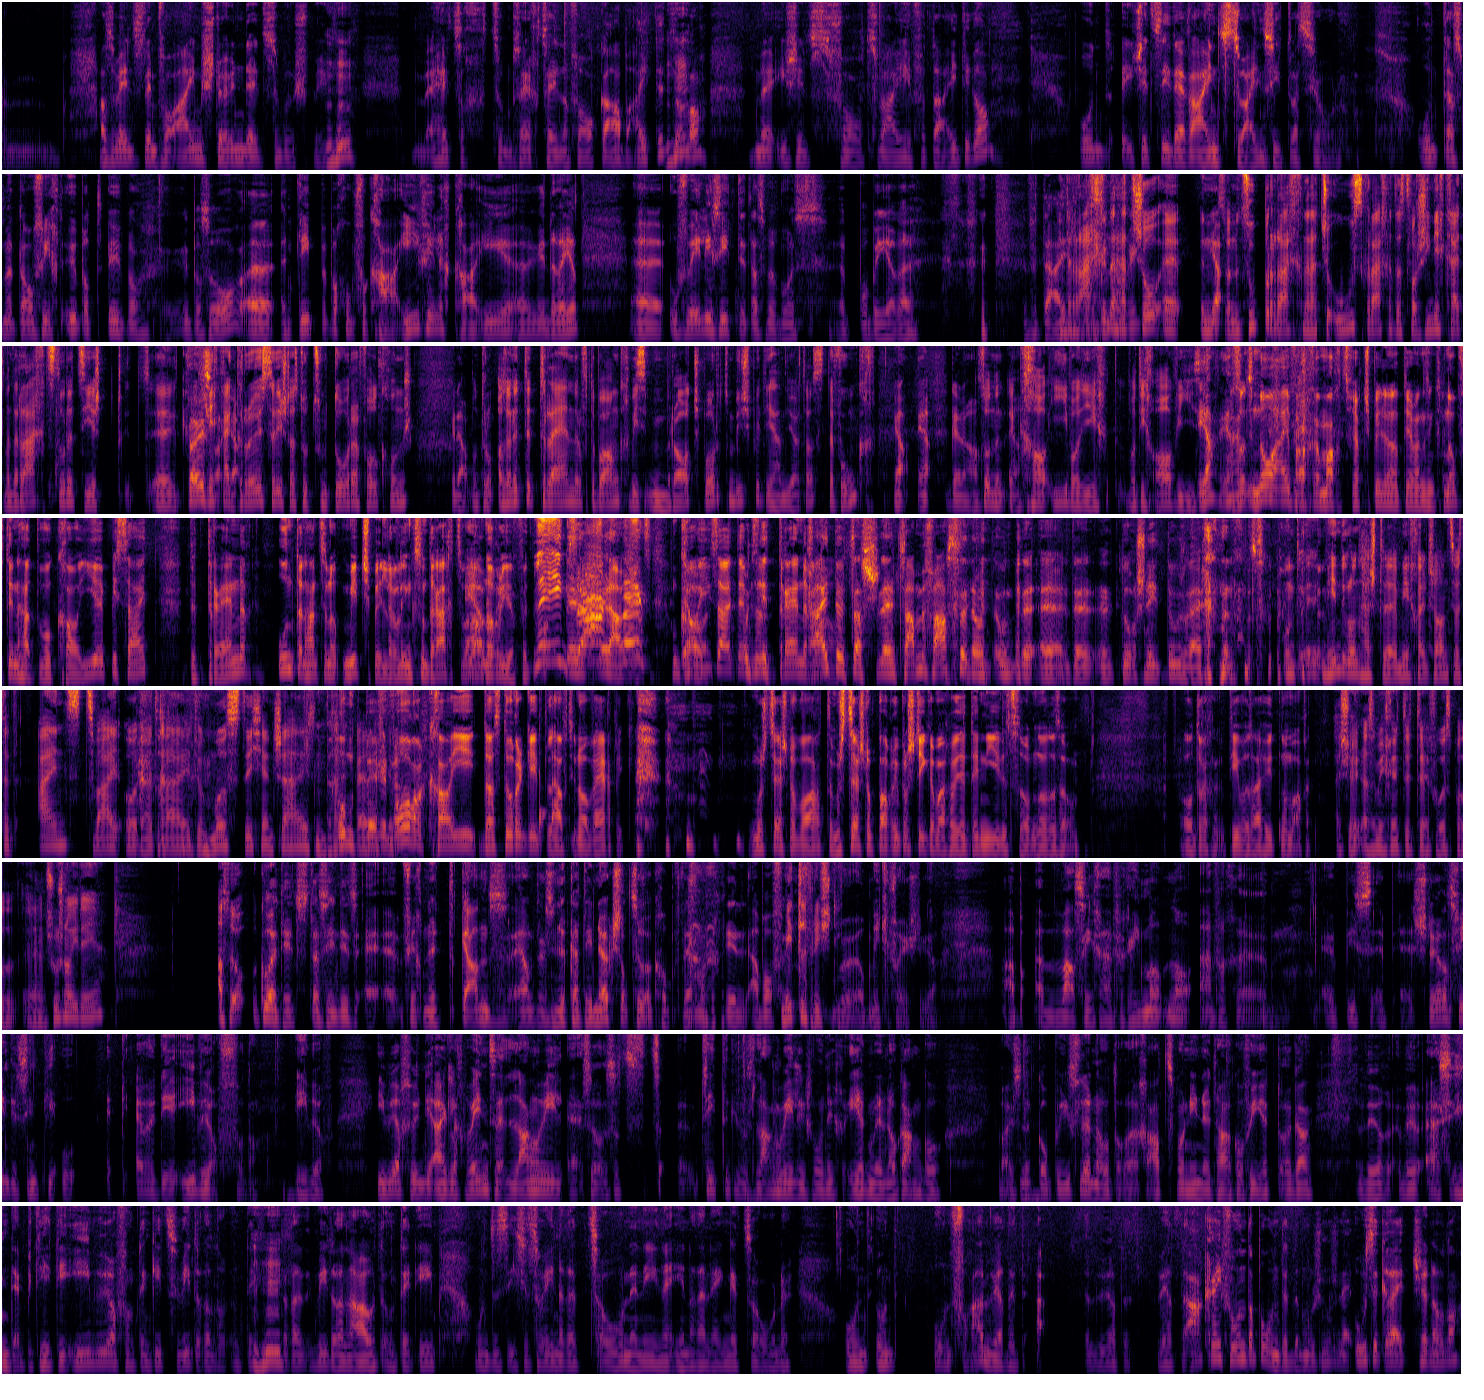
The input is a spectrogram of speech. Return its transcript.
also wenn es dem vor einem stehen jetzt zum Beispiel, man hat sich zum 16er vorgearbeitet, oder? Man ist jetzt vor zwei Verteidiger und ist jetzt in der 1 zu 1 Situation. Und dass man da vielleicht über, über, über so äh, einen Tipp bekommt von KI, vielleicht KI äh, generiert, auf welche Seite dass man muss äh, probieren Der Ein. Rechner hat schon, äh, ein, Ja. so ein Superrechner hat schon ausgerechnet, dass die Wahrscheinlichkeit, wenn du rechts durchziehst, äh, die Wahrscheinlichkeit ja. grösser ist, dass du zum Torerfolg kommst. Genau. Und darum, also nicht der Trainer auf der Bank, wie es im Radsport zum Beispiel, die haben ja das, der Funk, Ja, ja, genau. sondern eine KI, die dich, die dich anweist. ja, ja. Also noch einfacher macht es für die Spieler natürlich, wenn sie einen Knopf drin hat, wo KI etwas sagt, der Trainer und dann haben sie noch die Mitspieler links und rechts, die Ja, auch noch rufen. Links, Genau, rechts, genau. links! Und KI Ja. sagt dem Und der Trainer auch. tut das schnell zusammenfassen und, und äh, den äh, Durchschnitt ausrechnen. und äh, im Hintergrund hast du Michael Schanze, der sagt, eins, zwei oder drei, du musst dich entscheiden. Drei Und Fälle. bevor KI das durchgeht, läuft ja noch Werbung. du musst zuerst noch warten. Du musst zuerst noch ein paar Übersteiger machen, wie der Nilsson oder so. Oder die, die es auch heute noch machen. Äh, Schön, also wir könnten den Fußball äh, schon noch Ideen. Also gut, jetzt, das sind jetzt äh, vielleicht nicht ganz, ja, das ist nicht gerade die nächste Zukunft, aber Mittelfristig. Ja, mittelfristig, ja. Aber äh, was ich einfach immer noch einfach äh, etwas äh, störend finde, sind die, die, die Einwürfe. Oder? Einwürfe. Einwürfe finde ich eigentlich, wenn sie langweilig, also, also Zeiten gibt es langweilig ist, wo ich irgendwie noch go, ich weiß nicht, go büsseln oder eine Katze, die ich nicht habe, füttern wür, es sind eben die, die Einwürfe und dann gibt es wieder, ein- und dann wieder, wieder ein Out und dann eben, und es ist so in einer Zone, in einer, in einer engen Zone. Und, und, und vor allem werden, werden, werden Angriffe unterbunden. Da musst du nur schnell rausgrätschen, oder?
